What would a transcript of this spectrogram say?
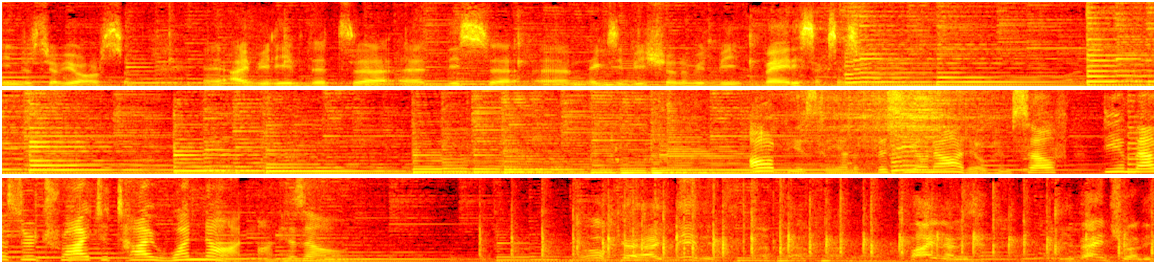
industry of yours. I believe that this um, exhibition will be very successful. Aficionado himself, the ambassador tried to tie one knot on his own. Okay, I did it. Finally, eventually.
